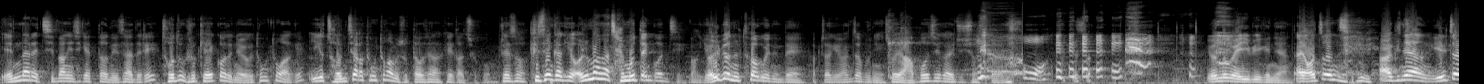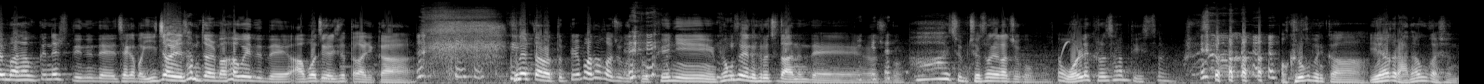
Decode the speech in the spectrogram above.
옛날에 지방 이식 했던 의사들이 저도 그렇게 했거든요. 여기 통통하게 이게 전체가 통통하면 좋다고 생각해가지고 그래서 그 생각이 얼마나 잘못된 건지 막 열변을 토하고 있는데 갑자기 환자분이 저희 아버지가 해주셨어요. 어머. 요놈의 입이 그냥 아니 어쩐지 아 그냥 1절만 하고 끝낼 수도 있는데 제가 막 2절 3절 막 하고 있는데 아버지가 해주셨다고 하니까 그날따라 또 삘 받아가지고 또 괜히 평소에는 그렇지도 않은데 그래가지고. 아 좀 죄송해가지고. 원래 그런 사람도 있어요. 어, 그러고 보니까 예약을 안 하고 가셨네.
